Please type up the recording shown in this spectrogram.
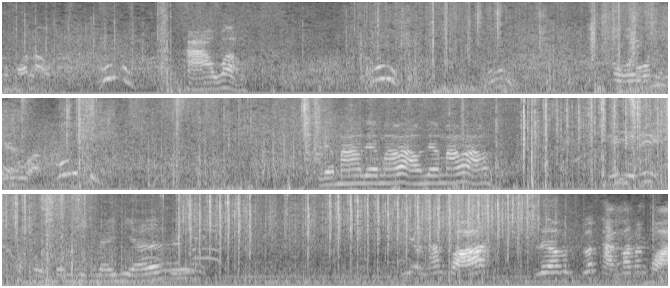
สกอตเราฮู้หาวว่าฮู้ฮู้โอ้ยเนี่ยฮู้อะฮู้เรือมาเรือมาว่าเอาเรือมาว่าเอานี่อยู่นี่โอ้โหโดนยิงเลยเฮียเอ้ยนี่อยู่ทางขวา เรือมันรถถังมาทางขวา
